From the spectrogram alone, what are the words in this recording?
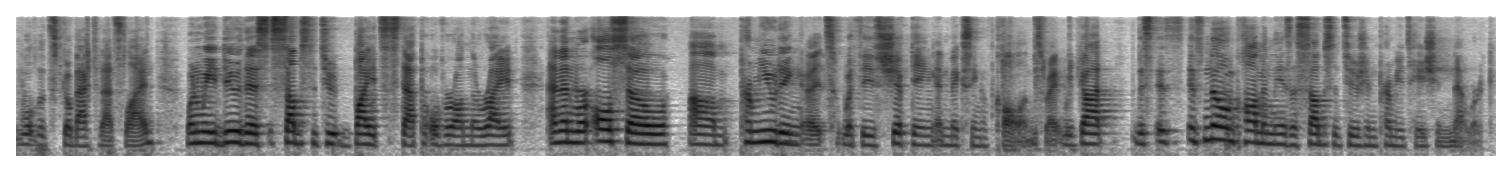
well, let's go back to that slide. When we do this substitute bytes step over on the right, and then we're also um, permuting it with these shifting and mixing of columns, right? We've got this, it's, it's known commonly as a substitution permutation network.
